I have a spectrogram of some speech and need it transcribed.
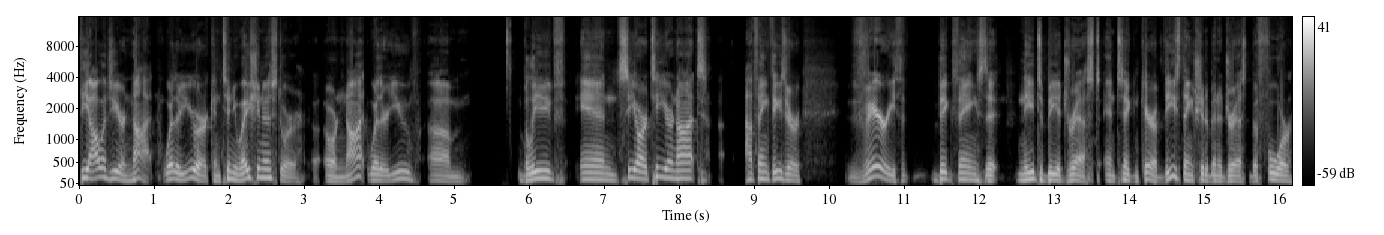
theology or not, whether you are a continuationist or or not, whether you um, believe in CRT or not, I think these are very th- big things that need to be addressed and taken care of. These things should have been addressed before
